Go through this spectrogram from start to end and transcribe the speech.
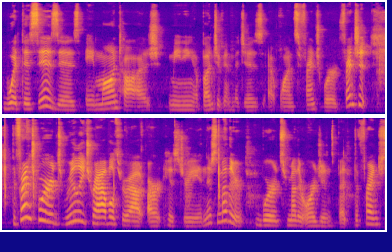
what this is is a montage, meaning a bunch of images at once. French word. French. The French words really travel throughout art history, and there's some other words from other origins, but the French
